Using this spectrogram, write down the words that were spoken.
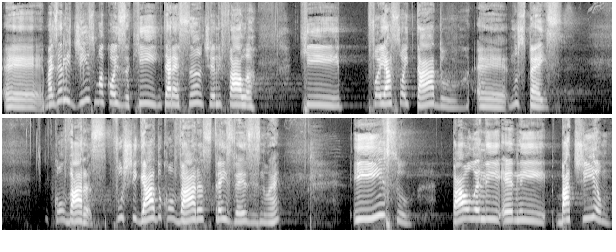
É, mas ele diz uma coisa aqui interessante. Ele fala que foi açoitado é, nos pés com varas, fustigado com varas três vezes, não é? E isso Paulo, ele, ele batiam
